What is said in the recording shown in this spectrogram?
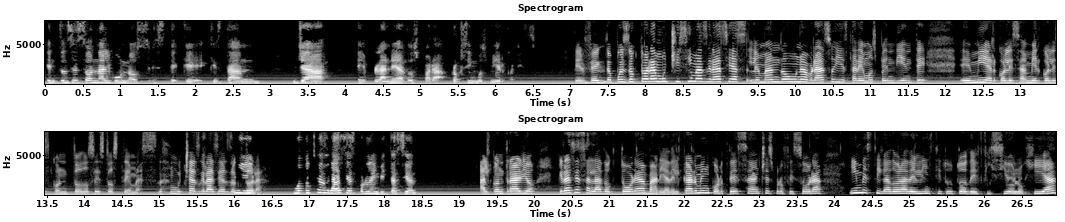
entonces son algunos este, que, están ya eh, planeados para próximos miércoles. Perfecto, pues doctora, muchísimas gracias. Le mando un abrazo y estaremos pendiente eh, miércoles a miércoles con todos estos temas. Muchas gracias, doctora. muchas gracias por la invitación. Al contrario, gracias a la doctora María del Carmen Cortés Sánchez, profesora investigadora del Instituto de Fisiología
